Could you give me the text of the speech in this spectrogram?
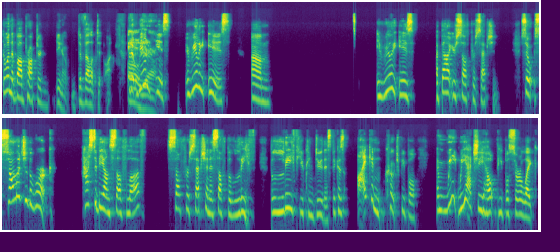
the one that Bob Proctor, you know, developed it on. But oh, it really yeah. is, it really is, um, it really is about your self-perception. So, so much of the work has to be on self-love, self-perception, and self-belief. Belief you can do this because I can coach people and we we actually help people sort of like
